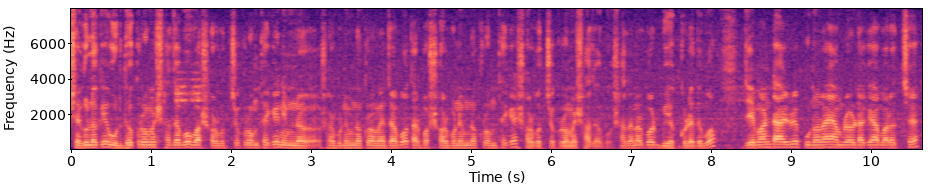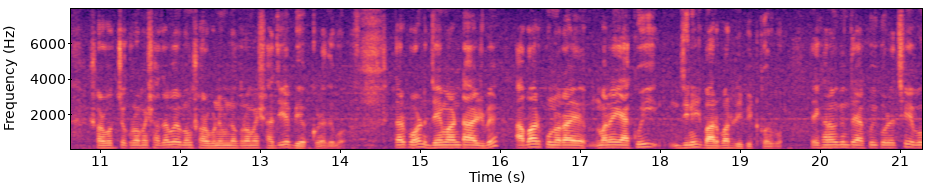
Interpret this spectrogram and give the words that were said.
সেগুলোকে ঊর্ধ্বক্রমে সাজাবো বা সর্বোচ্চ ক্রম থেকে নিম্ন, সর্বনিম্ন ক্রমে যাব, তারপর সর্বনিম্ন ক্রম থেকে সর্বোচ্চ ক্রমে সাজাবো। সাজানোর পর বিয়োগ করে দেবো। যে মানটা আসবে পুনরায় আমরা ওটাকে আবার হচ্ছে সর্বোচ্চ ক্রমে সাজাবো এবং সর্বনিম্ন ক্রমে সাজিয়ে বিয়োগ করে দেবো। তারপর যে মানটা আসবে আবার পুনরায় মানে একই জিনিস বারবার রিপিট করব। এখানেও কিন্তু একই করেছি এবং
